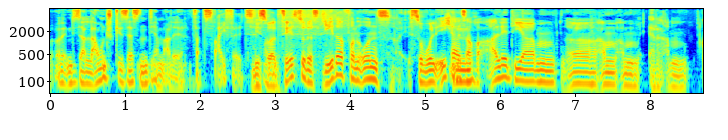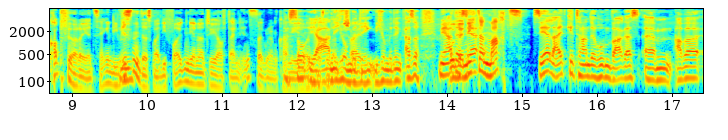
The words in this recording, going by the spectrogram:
oder in dieser Lounge gesessen. Die haben alle verzweifelt. Wieso erzählst du, dass jeder von uns, sowohl ich als mhm. auch alle, die am, äh, am, am, am Kopfhörer jetzt hängen, die mhm. wissen das, weil die folgen dir natürlich auf deinen Instagram-Kanal. Ach so, ja, nicht unbedingt, nicht unbedingt. Also mir hat Und wenn nicht, dann macht's. Sehr leid getan, der Ruben Vargas. Ähm, aber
